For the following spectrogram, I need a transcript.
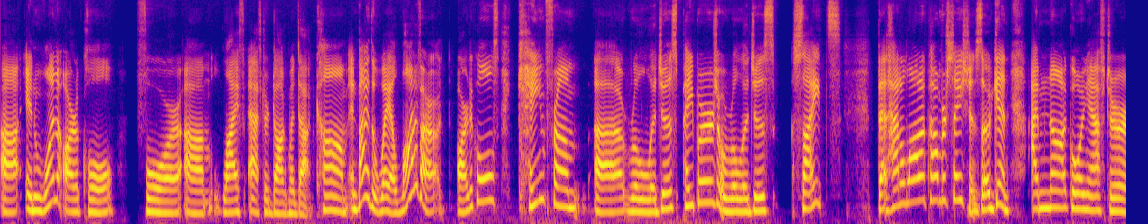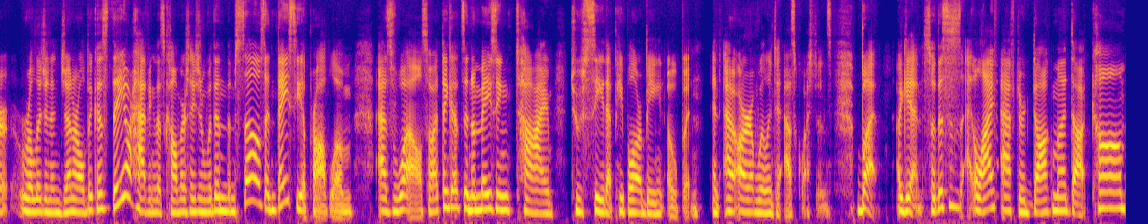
Uh, in one article for um, lifeafterdogma.com, and by the way, a lot of our articles came from uh, religious papers or religious sites that had a lot of conversations. So again, I'm not going after religion in general because they are having this conversation within themselves and they see a problem as well. So I think it's an amazing time to see that people are being open and are willing to ask questions. But again, so this is lifeafterdogma.com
